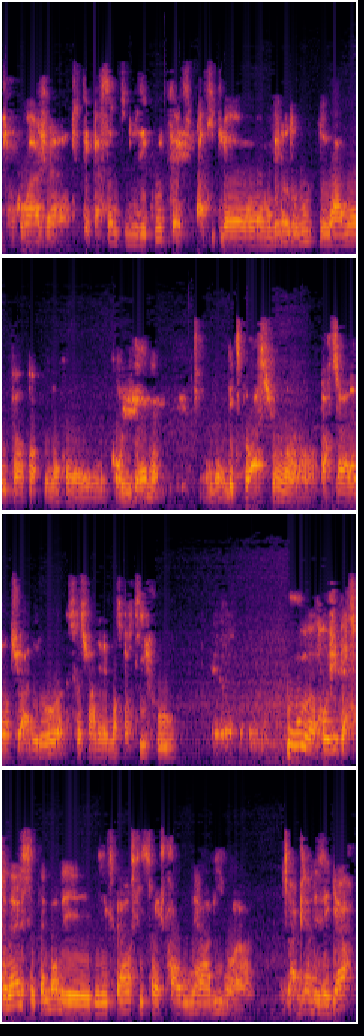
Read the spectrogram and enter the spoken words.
j'encourage euh, toutes les personnes qui nous écoutent, qui pratiquent le vélo de route, le gravel, peu importe le nom qu'on lui donne, l'exploration, partir à l'aventure à vélo, que ce soit sur un événement sportif ou, ou un projet personnel, c'est tellement des, des expériences qui sont extraordinaires à vivre à bien des égards.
